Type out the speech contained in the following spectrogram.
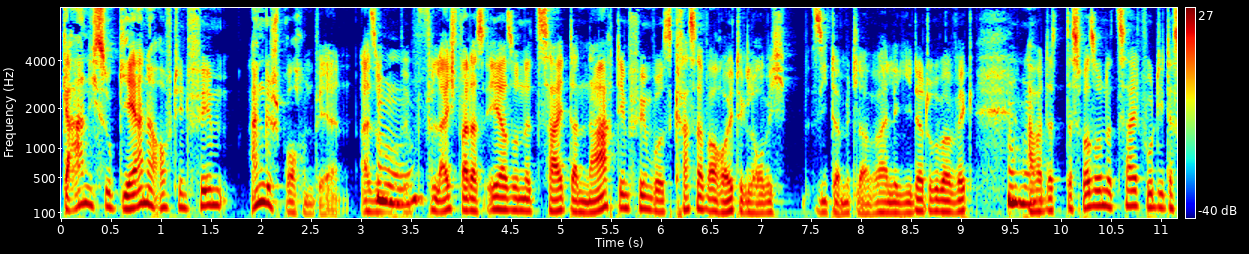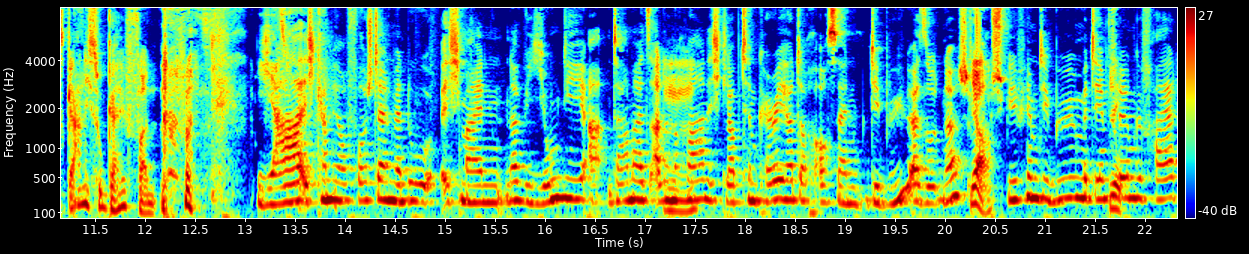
gar nicht so gerne auf den Film angesprochen werden. Also mhm. vielleicht war das eher so eine Zeit dann nach dem Film, wo es krasser war. Heute, glaube ich, sieht da mittlerweile jeder drüber weg. Mhm. Aber das, das war so eine Zeit, wo die das gar nicht so geil fanden. Ja, ich kann mir auch vorstellen, wenn du, ich meine, ne, wie jung die damals alle mhm. noch waren. Ich glaube, Tim Curry hat doch auch sein Debüt, also ne, ja. Spielfilmdebüt mit dem jo. Film gefeiert.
